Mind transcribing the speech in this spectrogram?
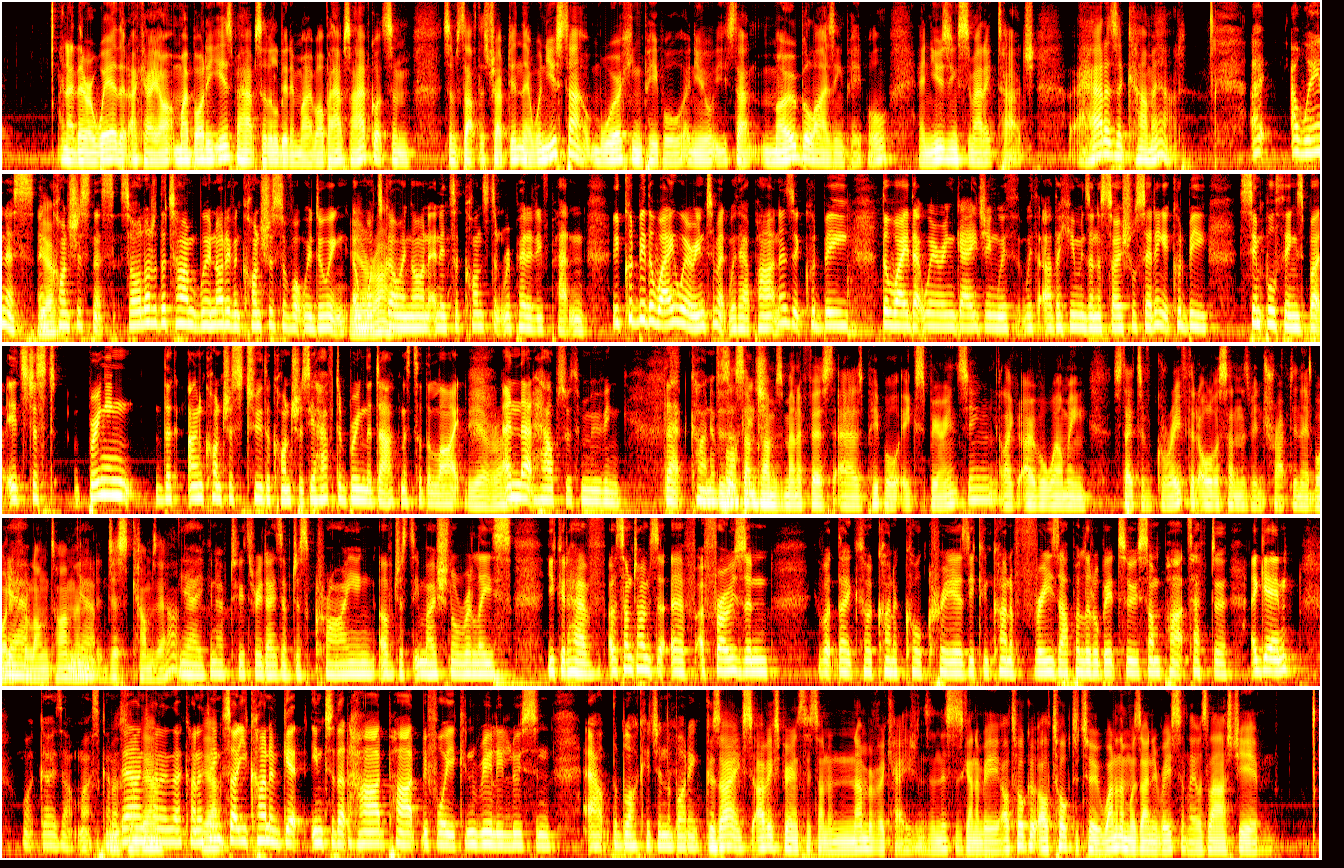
you know they're aware that okay my body is perhaps a little bit immobile perhaps i have got some some stuff that's trapped in there. When you start working people and you, you start mobilizing people and using somatic touch how does it come out? Uh, awareness and Yeah. consciousness. So a lot of the time we're not even conscious of what we're doing and what's right. going on, and it's a constant repetitive pattern. It could be the way we're intimate with our partners. It could be the way that we're engaging with with other humans in a social setting. It could be simple things, but it's just bringing the unconscious to the conscious. You have to bring the darkness to the light, Yeah, right. and that helps with removing that kind of. does it sometimes manifest as people experiencing like overwhelming states of grief that all of a sudden has been trapped in their body Yeah. for a long time and Yeah. it just comes out Yeah, you can have two, three days of just crying, of just emotional release. You could have uh, sometimes a, a frozen, what they kind of call kriyas. You can kind of freeze up a little bit too. Some parts have to, again, what goes up must come Must down, down. kind of that kind of Yeah. thing. So you kind of get into that hard part before you can really loosen out the blockage in the body. because I ex- I've experienced this on a number of occasions, and this is going to be I'll talk I'll talk to two. One of them was only recently. It was last year.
